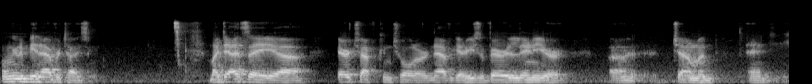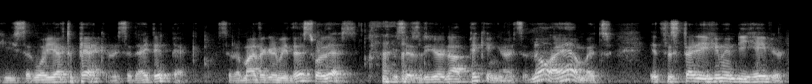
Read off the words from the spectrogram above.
I'm going to be in advertising." My dad's a uh, air traffic controller, navigator. He's a very linear uh, gentleman. And he said, Well, you have to pick. And I said, I did pick. I said, I'm either going to be this or this. He says, You're not picking. I said, No, I am. It's it's the study of human behavior.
